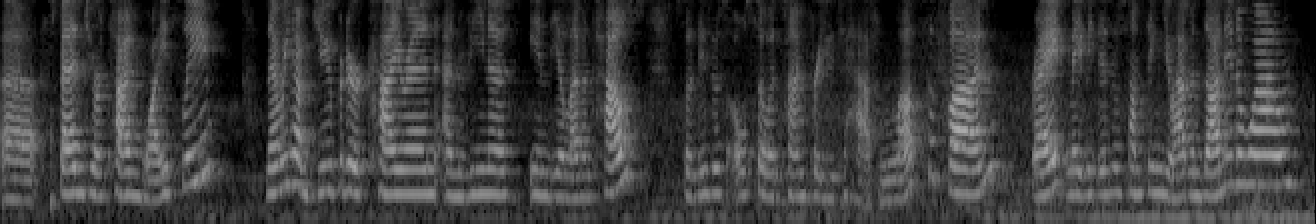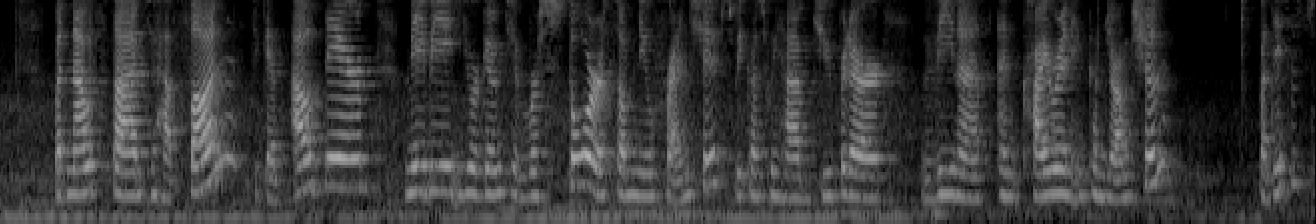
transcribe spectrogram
uh, spend your time wisely. Then we have Jupiter, Chiron, and Venus in the 11th house. So this is also a time for you to have lots of fun, right? Maybe this is something you haven't done in a while, but now it's time to have fun, to get out there. Maybe you're going to restore some new friendships because we have Jupiter, Venus, and Chiron in conjunction. But this is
